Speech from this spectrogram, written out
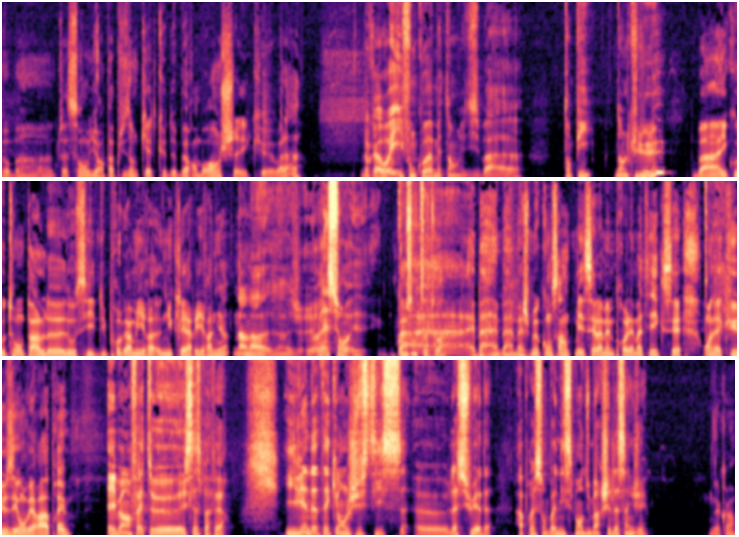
Oh, ben, de toute façon, il y aura pas plus d'enquête que de beurre en branche et que voilà. Donc, ah ouais, ils font quoi maintenant? Ils disent, bah, tant pis, dans le cululu? Ben, écoute, on parle aussi du programme ira- nucléaire iranien? Non, non, non, je- reste sur. Concentre-toi. Bah, eh ben, ben, ben, je me concentre, mais c'est la même problématique. C'est on accuse et on verra après. Eh bien, en fait, euh, ils se laissent pas faire. Ils viennent d'attaquer en justice euh, la Suède après son bannissement du marché de la 5G. D'accord.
